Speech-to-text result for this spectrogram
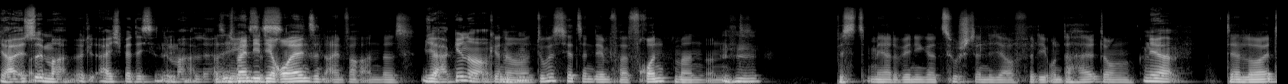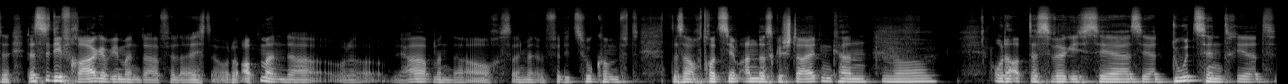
Ja, ist immer. Gleichwertig sind immer alle. Also ich Nee, meine, die, die Rollen sind einfach anders. Ja, genau. Genau. Mhm. Du bist jetzt in dem Fall Frontmann und Mhm. bist mehr oder weniger zuständig auch für die Unterhaltung Ja, der Leute. Das ist die Frage, wie man da vielleicht oder ob man da oder ja, ob man da auch sagen wir, für die Zukunft das auch trotzdem anders gestalten kann genau. oder ob das wirklich sehr, sehr du-zentriert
